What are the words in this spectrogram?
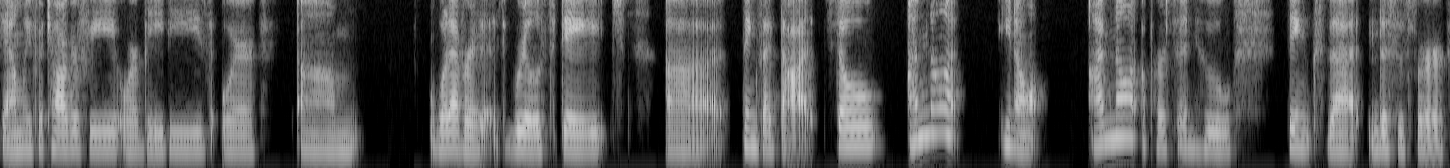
family photography or babies or um, whatever it is, real estate, uh, things like that. So I'm not, you know, I'm not a person who thinks that this is for,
